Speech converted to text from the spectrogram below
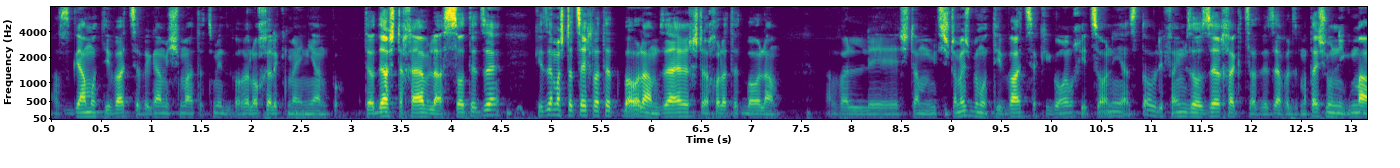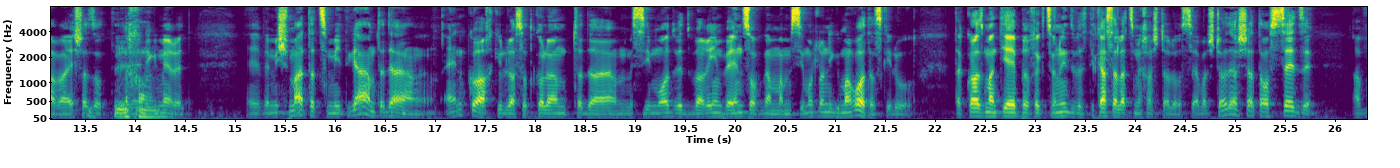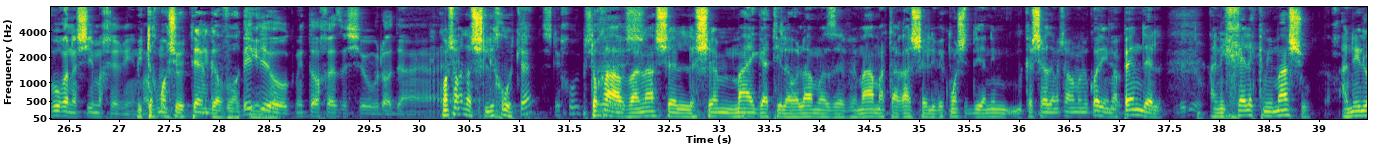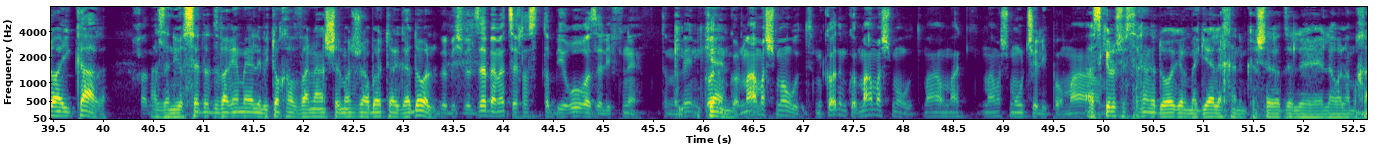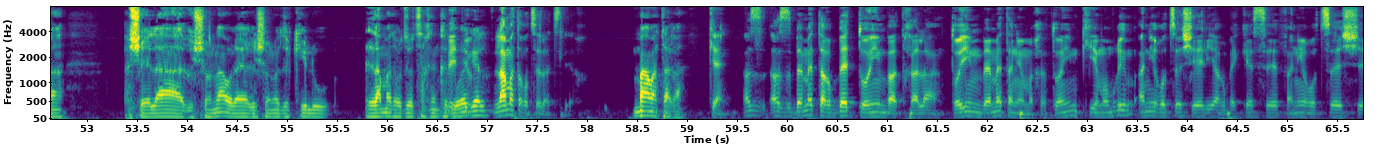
אז גם מוטיבציה וגם משמעת עצמית כבר לא חלק מהעניין פה. אתה יודע שאתה חייב לעשות את זה, כי זה מה שאתה צריך לתת בעולם, זה הערך שאתה יכול לתת בעולם. אבל כשאתה משתמש במוטיבציה כגורם חיצוני, אז טוב, לפעמים זה עוזר לך קצת וזה, אבל זה מתי שהוא נגמר, האש הזאת נכון. נגמרת. ומשמעת עצמית גם, אתה יודע, אין כוח כאילו לעשות כל היום, אתה יודע, משימות ודברים ואין סוף, גם המשימות לא נגמרות, אז כאילו, אתה כל הזמן תהיה פרפקציוניסט ותכעס על עצמך שאתה לא עושה, אבל שאתה יודע שאתה עושה את זה עבור אנשים אחרים. מתוך עבור... משהו יותר גבוה, בדיוק, כאילו. בדיוק, מתוך איזשהו, לא יודע... כמו שאמרת, שליחות. כן, שליחות. מתוך שיש... ההבנה של לשם מה הגעתי לעולם הזה ומה המטרה שלי, וכמו שאני מקשר את זה למה שאמרנו קודם, עם הפנדל, בדיוק. אני חלק ממשהו, נכון. אני לא העיקר. אז אני עושה את הדברים האלה מתוך הבנה של משהו הרבה יותר גדול. ובשביל זה באמת צריך לעשות את הבירור הזה לפני, אתה מבין? כן. קודם כל, מה המשמעות? מקודם כל, מה המשמעות? מה, מה, מה המשמעות שלי פה? מה... אז כאילו כששחקן כדורגל מגיע אליך, אני מקשר את זה לעולמך. השאלה הראשונה, אולי הראשונה זה כאילו, למה אתה רוצה להיות שחקן כדורגל? למה אתה רוצה להצליח? מה המטרה? כן, אז, אז באמת הרבה טועים בהתחלה, טועים, באמת אני אומר לך, טועים, כי הם אומרים, אני רוצה שיהיה לי הרבה כסף, אני רוצה ש...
